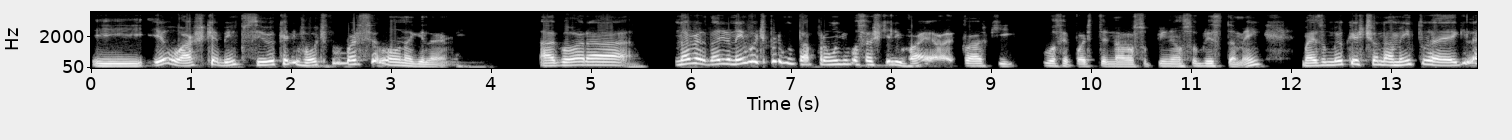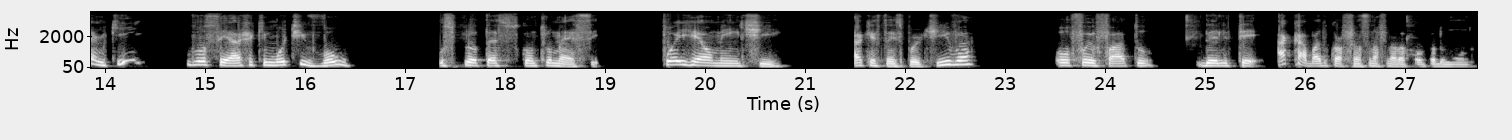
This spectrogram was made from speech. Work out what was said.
E eu acho que é bem possível que ele volte para o Barcelona, Guilherme. Agora, na verdade, eu nem vou te perguntar para onde você acha que ele vai. É claro que você pode ter a sua opinião sobre isso também. Mas o meu questionamento é, Guilherme, que você acha que motivou os protestos contra o Messi? Foi realmente a questão esportiva ou foi o fato dele ter acabado com a França na final da Copa do Mundo?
